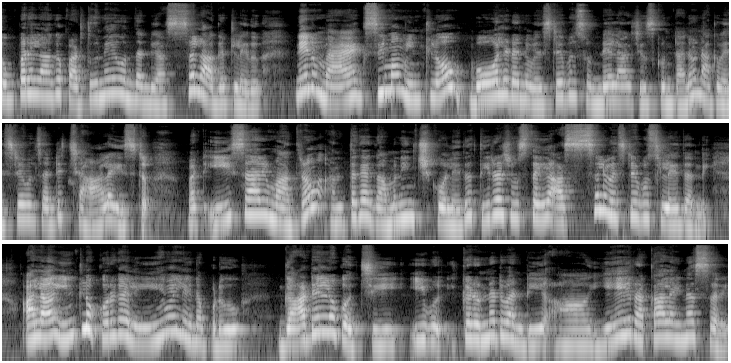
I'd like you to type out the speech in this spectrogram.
తుంపరలాగా పడుతూనే ఉందండి. అస్సలు ఆగట్లేదు. నేను మ్యాక్సిమం ఇంట్లో బోలెడన్ని వెజిటేబుల్స్ ఉండేలాగా చూసుకుంటాను. నాకు వెజిటేబుల్స్ అంటే చాలా ఇష్టం. బట్ ఈసారి మాత్రం అంతగా గమనించుకోలేదు. తీరా చూస్తే అస్సలు వెజిటేబుల్స్ లేదండి. అలా ఇంట్లో కూరగాయలు ఏమీ లేనప్పుడు గార్డెన్లోకి వచ్చి ఈ ఇక్కడ ఉన్నటువంటి ఏ రకాలైనా సరే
